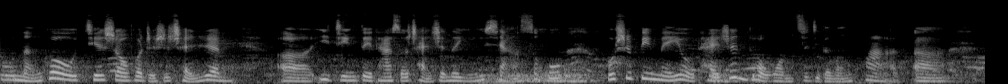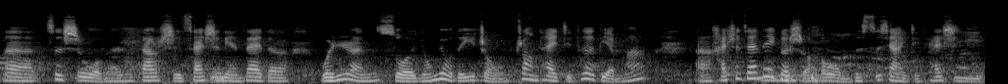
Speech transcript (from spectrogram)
不能够接受或者是承认。呃，《易经》对他所产生的影响，似乎不是并没有太认同我们自己的文化。呃，那这是我们当时三十年代的文人所拥有的一种状态及特点吗？啊，还是在那个时候，我们的思想已经开始以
